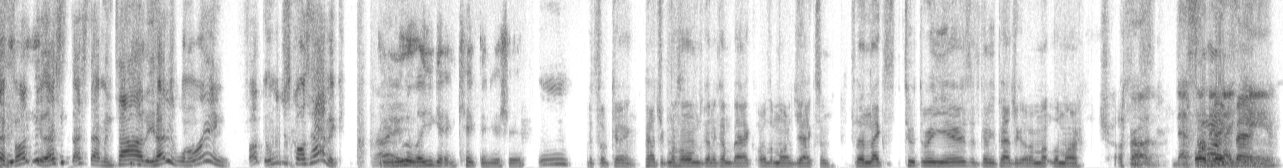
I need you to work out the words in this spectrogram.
yeah, fuck you. That's that's that mentality. I just want a ring. Fuck it. Let me just cause havoc. Right. You look like you getting kicked in your shit. Mm. It's okay. Patrick Mahomes gonna come back or Lamar Jackson for the next two three years. It's gonna be Patrick or Lamar. Bro, that's Or Sunday Big night Ben. game,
